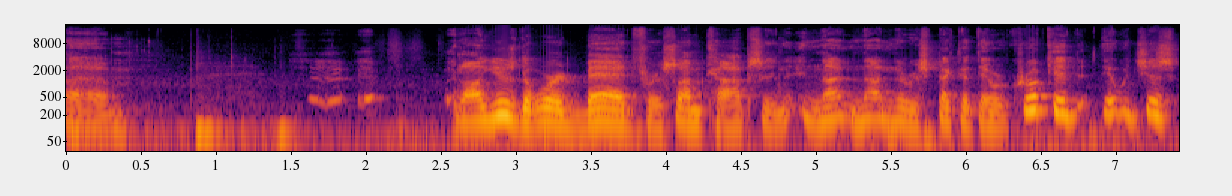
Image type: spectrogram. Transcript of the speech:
Um, and I'll use the word bad for some cops, and not not in the respect that they were crooked. It was just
